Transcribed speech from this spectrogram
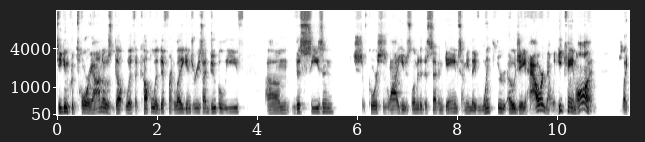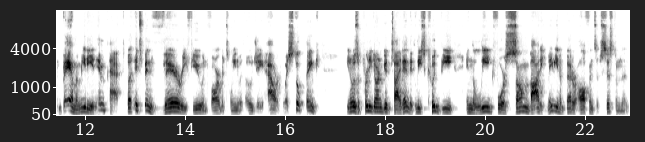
Teagan Quitoriano's dealt with a couple of different leg injuries, I do believe, um, this season, which of course is why he was limited to seven games. I mean, they went through OJ Howard. Now, when he came on, it was like bam, immediate impact. But it's been very few and far between with OJ Howard, who I still think, you know, is a pretty darn good tight end. At least could be in the league for somebody, maybe in a better offensive system than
